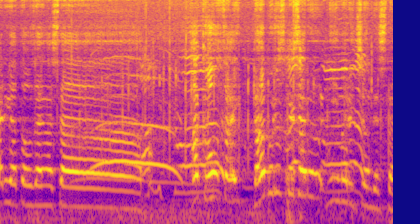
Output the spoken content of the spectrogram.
ありがとうございました。白鵬祭ダブルスペシャル201でした。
